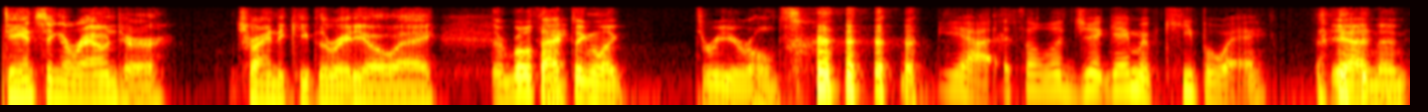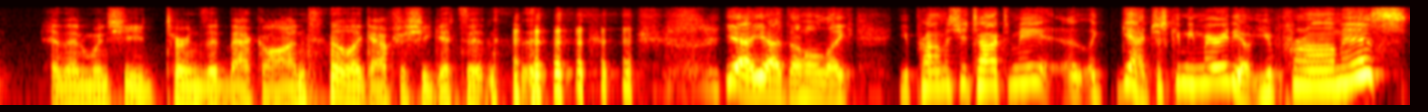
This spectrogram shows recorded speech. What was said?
dancing around her, trying to keep the radio away. They're both Right. acting like three year olds. Yeah, it's a legit game of keep away. yeah, and then and then when she turns it back on, like after she gets it. yeah, yeah. The whole like, you promise you talk to me? Uh, Like, yeah, just give me my radio. You promise?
